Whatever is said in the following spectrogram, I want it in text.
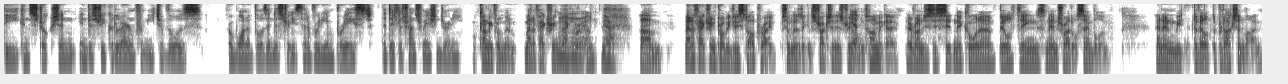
the construction industry could learn from each of those or one of those industries that have really embraced the digital transformation journey. Well, coming from a manufacturing Mhm. background, Yeah. um, manufacturing probably used to operate similar to the construction industry Yep. a long time ago. Everyone just used to sit in their corner, build things, and then try to assemble them. And then we developed a production line.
